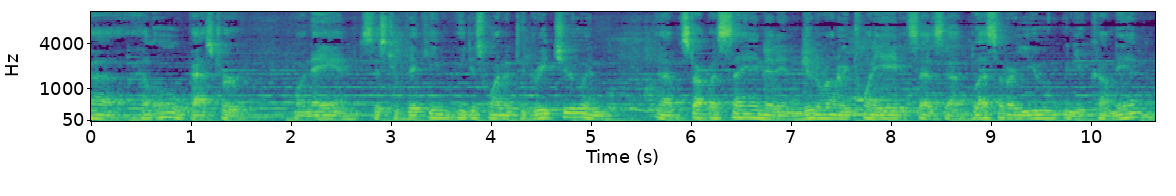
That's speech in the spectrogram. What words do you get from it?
uh, hello, Pastor Monet and Sister Vicki. We just wanted to greet you and uh, start by saying that in Deuteronomy 28 it says, uh, Blessed are you when you come in,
